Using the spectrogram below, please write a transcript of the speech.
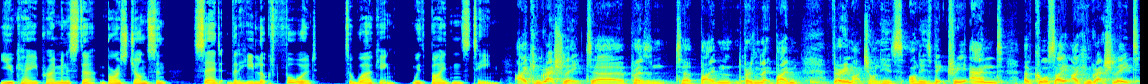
UK Prime Minister Boris Johnson said that he looked forward to working with Biden's team. I congratulate uh, President uh, Biden, President-elect Biden, very much on his on his victory, and of course I, I congratulate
